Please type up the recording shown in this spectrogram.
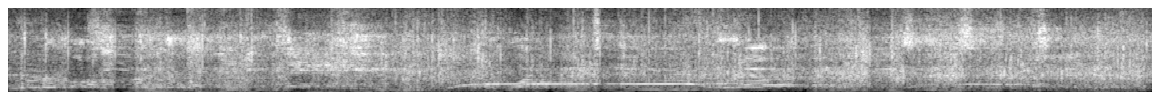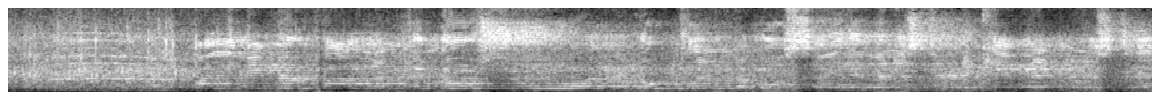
there are a lot of you in the community. Thank you for what you do for our communities. It is appreciated. I'm the Member of Parliament for North Shore in Auckland. I'm also the Minister and a Cabinet Minister,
